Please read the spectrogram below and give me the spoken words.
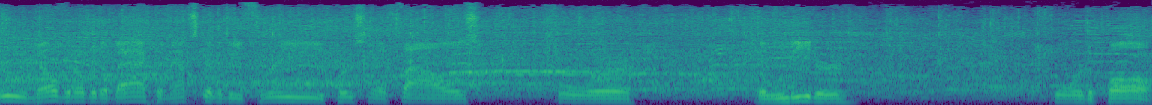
ooh, Melvin over the back, and that's going to be three personal fouls for the leader for DePaul.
